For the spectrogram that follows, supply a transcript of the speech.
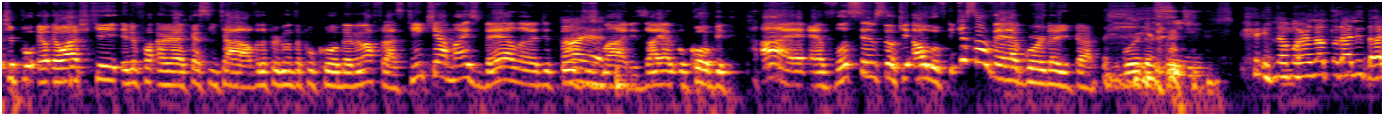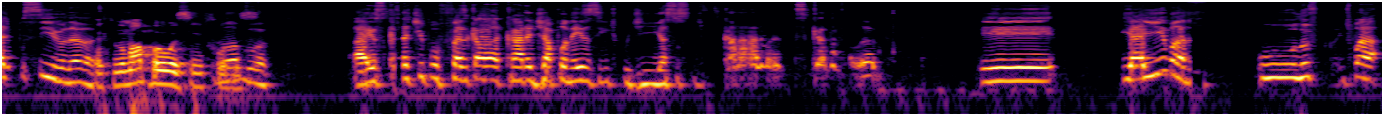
tipo, eu, eu acho que ele é, que assim, que a Alva pergunta pro Kobe é a mesma frase. Quem que é a mais bela de todos Ah, é. os mares? Aí o Kobe, ah, é, é você, não sei o que. Ah, o Luffy, quem que é essa velha gorda aí, cara? Gorda feia. E na maior naturalidade possível, né, mano? Numa boa, assim, Boa, foda-se. boa. Aí os caras, tipo, faz aquela cara de japonês, assim, tipo, de assustar. Tipo, Caralho, mano, o que esse cara tá falando? E. E aí, mano, o Luffy, tipo, a-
